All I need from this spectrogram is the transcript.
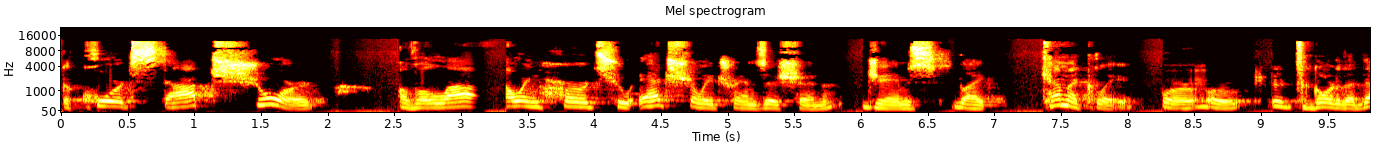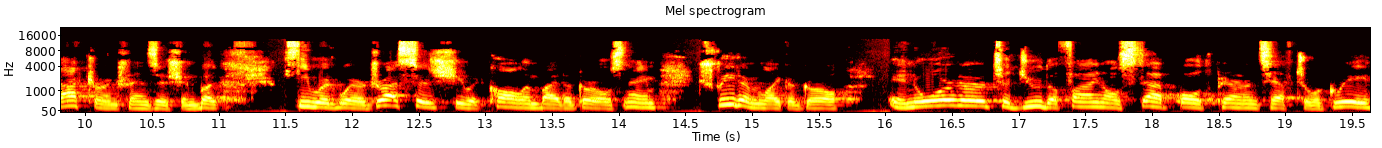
the court stopped short of allowing her to actually transition, James, like chemically or, mm-hmm. or to go to the doctor and transition. But he would wear dresses. She would call him by the girl's name, treat him like a girl. In order to do the final step, both parents have to agree.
